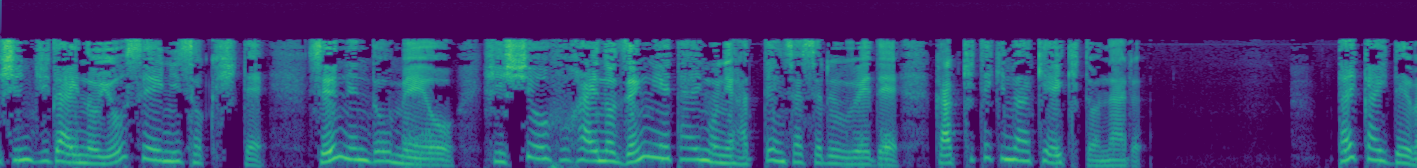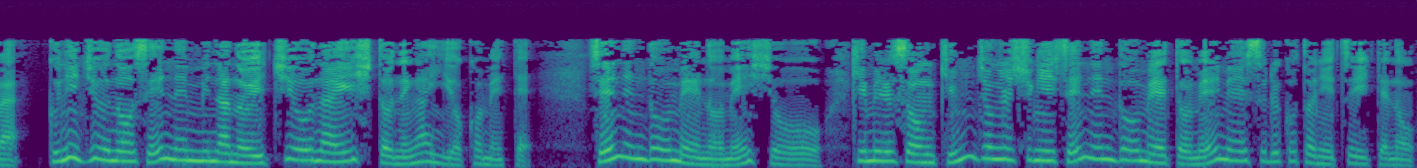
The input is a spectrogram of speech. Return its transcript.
新時代の要請に即して、青年同盟を必勝腐敗の前衛大護に発展させる上で画期的な契機となる。大会では、国中の青年皆の一様な意志と願いを込めて、青年同盟の名称を、キミルソン・キム・ジョギル主義青年同盟と命名することについての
